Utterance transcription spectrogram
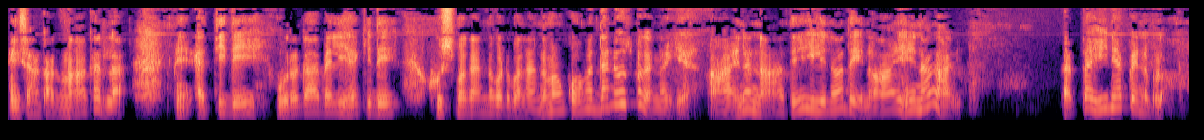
ඒ නිසා කරුණා කරලා මේ ඇති දේ උරගා බැලිය හැකි දේ හුස්ම ගන්නකොට බලන්න මම කොහොමද දන්නේ හුස්ම ගන්නවා කියලා. ආයෙන නාසයේ ඉලිනවා තේනවා. ආ එහෙනම් හරි. නැත්තම් හීනයක් වෙන්න පුළුවන්.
